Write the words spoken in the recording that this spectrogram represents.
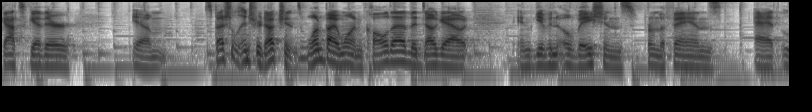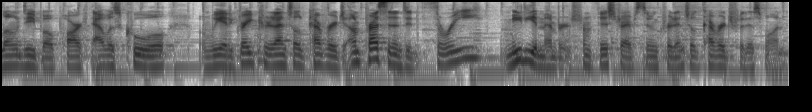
got together. Um, special introductions, one by one, called out of the dugout and given ovations from the fans at loanDepot Park. That was cool. We had great credentialed coverage, unprecedented. Three media members from Fish Stripes doing credentialed coverage for this one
